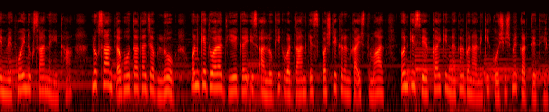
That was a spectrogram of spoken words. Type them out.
इनमें कोई नुकसान नहीं था। नुकसान तब होता था जब लोग उनके द्वारा दिए गए इस अलौकिक वरदान के स्पष्टीकरण का इस्तेमाल उनकी सेवकाई की नकल बनाने की कोशिश में करते थे।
